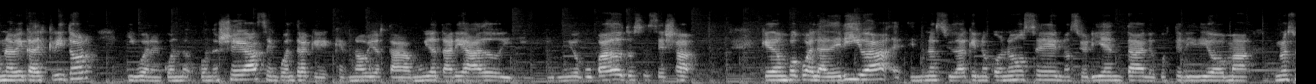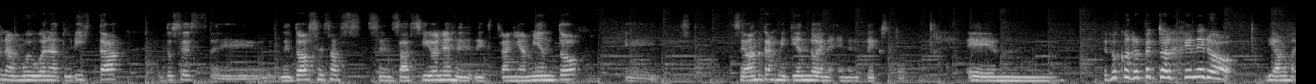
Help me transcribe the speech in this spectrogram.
una beca de escritor. Y bueno, cuando, cuando llega se encuentra que, el novio está muy atareado y, muy ocupado, entonces ella queda un poco a la deriva en una ciudad que no conoce, no se orienta, le cuesta el idioma, no es una muy buena turista. Entonces, eh, de todas esas sensaciones de, extrañamiento, se van transmitiendo en, en el texto. Eh, después, con respecto al género, digamos,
